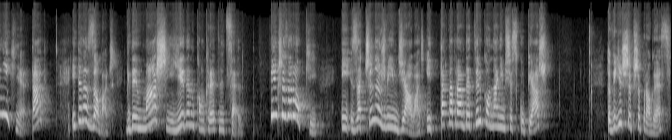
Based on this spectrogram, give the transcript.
wyniknie, tak? I teraz zobacz, gdy masz jeden konkretny cel, większe zarobki i zaczynasz w nim działać i tak naprawdę tylko na nim się skupiasz, to widzisz szybszy progres,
